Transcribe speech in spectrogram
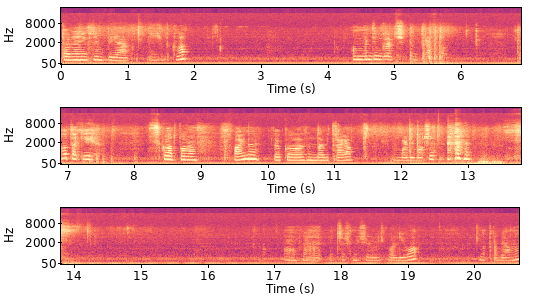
Pewnie nikt nie wbija jak zwykle. On będzie grać prawda. No taki skład powiem fajny, tylko ten Dawid Raja boli w. Okej, i coś mi się już waliło. Naprawiamy.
